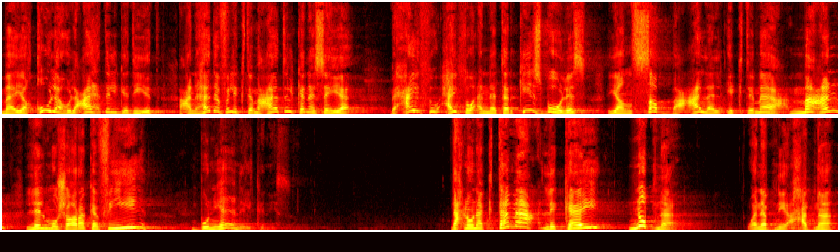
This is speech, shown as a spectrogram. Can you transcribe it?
ما يقوله العهد الجديد عن هدف الاجتماعات الكنسية بحيث حيث أن تركيز بولس ينصب على الاجتماع معا للمشاركة في بنيان الكنيسة. نحن نجتمع لكي نبنى ونبني أحدنا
